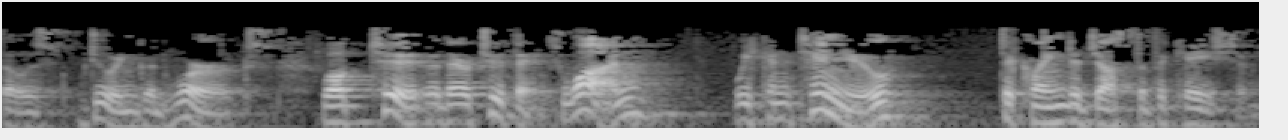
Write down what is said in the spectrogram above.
those doing good works? Well, two, there are two things. One, we continue to cling to justification.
